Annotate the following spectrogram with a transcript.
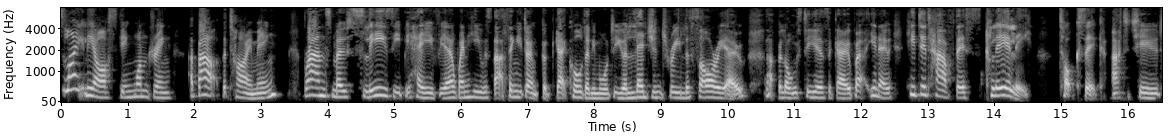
slightly asking, wondering, about the timing, Brand's most sleazy behavior when he was that thing you don't get called anymore, do you? A legendary Lothario. That belongs to years ago. But, you know, he did have this clearly toxic attitude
